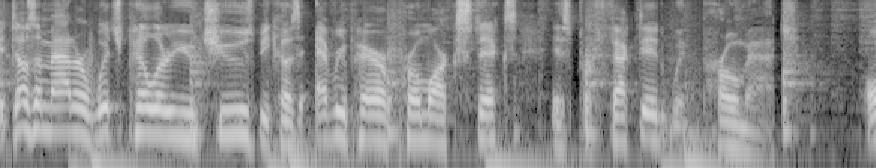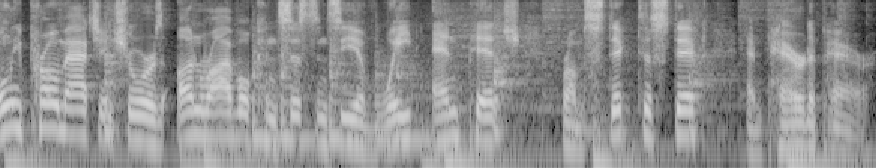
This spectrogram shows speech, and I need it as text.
It doesn't matter which pillar you choose because every pair of ProMark sticks is perfected with ProMatch. Only ProMatch ensures unrivaled consistency of weight and pitch from stick to stick and pair to pair.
